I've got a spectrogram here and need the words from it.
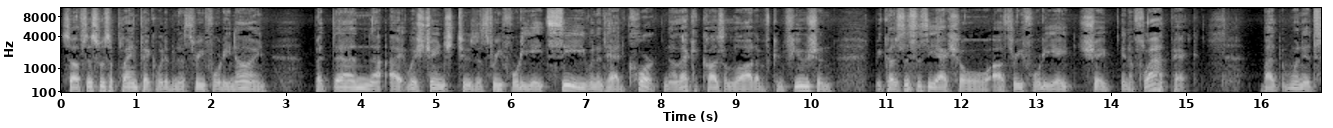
So if this was a plain pick, it would have been a 349. But then uh, it was changed to the 348C when it had cork. Now that could cause a lot of confusion because this is the actual uh, 348 shape in a flat pick. But when it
